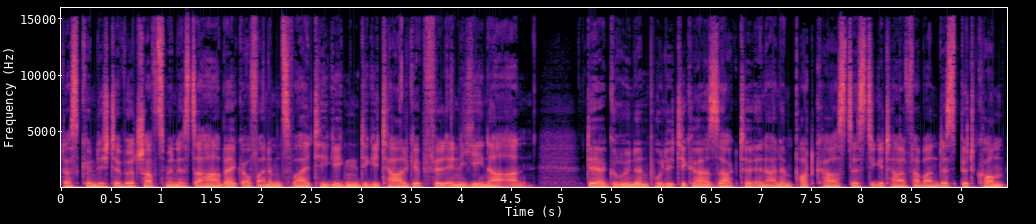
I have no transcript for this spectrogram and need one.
Das kündigte Wirtschaftsminister Habeck auf einem zweitägigen Digitalgipfel in Jena an. Der grünen Politiker sagte in einem Podcast des Digitalverbandes Bitkom,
